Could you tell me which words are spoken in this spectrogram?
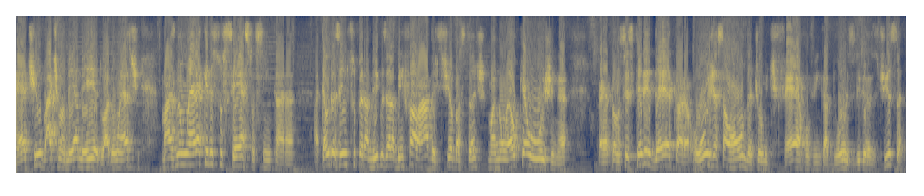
Né? Tinha o Batman 66 do Adam West. Mas não era aquele sucesso, assim, cara até o desenho de Super Amigos era bem falado, existia bastante, mas não é o que é hoje, né? É, pra vocês terem ideia, cara, hoje essa onda de Homem de Ferro, Vingadores, Liga da Justiça,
